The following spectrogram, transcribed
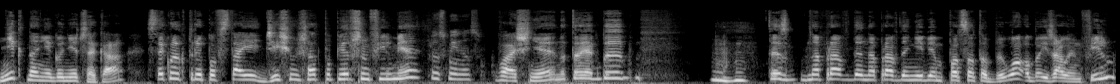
Nikt na niego nie czeka. Sequel, który powstaje 10 lat po pierwszym filmie, Plus minus. Właśnie, no to jakby. To jest naprawdę, naprawdę nie wiem po co to było. Obejrzałem film,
